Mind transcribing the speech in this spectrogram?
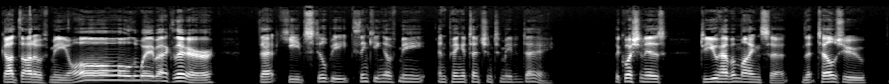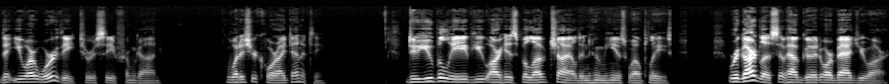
God thought of me all the way back there, that he'd still be thinking of me and paying attention to me today. The question is, do you have a mindset that tells you that you are worthy to receive from God? What is your core identity? Do you believe you are his beloved child in whom he is well pleased? Regardless of how good or bad you are.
